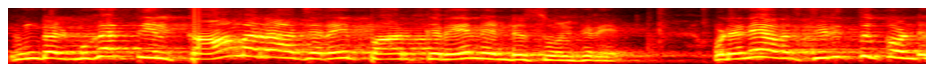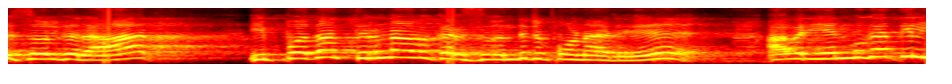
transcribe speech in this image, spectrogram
உங்கள் முகத்தில் காமராஜரை பார்க்கிறேன் என்று சொல்கிறேன். உடனே அவர் சிரித்துக்கொண்டு சொல்கிறார் இப்போதான் திருநாவுக்கரசு வந்துட்டு போனாரு. அவர் என் முகத்தில்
